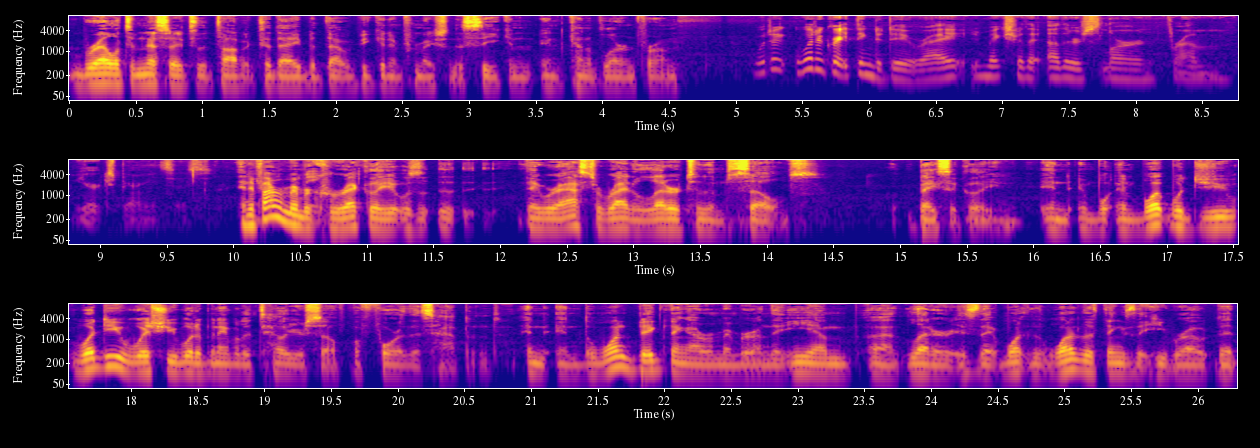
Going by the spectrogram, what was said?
relative necessarily to the topic today, but that would be good information to seek and, and kind of learn from. What a what a great thing to do, right? Make sure that others learn from your experiences. And if I remember correctly, it was uh, they were asked to write a letter to themselves basically. And, and and what would you what do you wish you would have been able to tell yourself before this happened? And and the one big thing I remember on the EM uh, letter is that one one of the things that he wrote that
